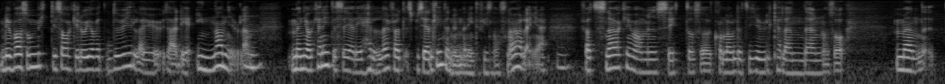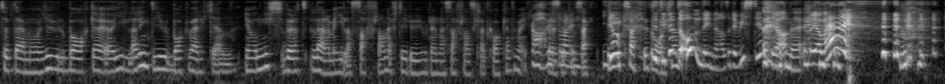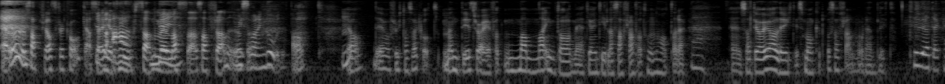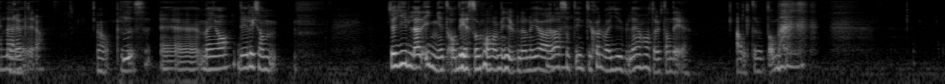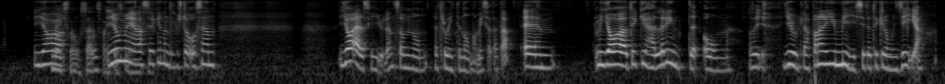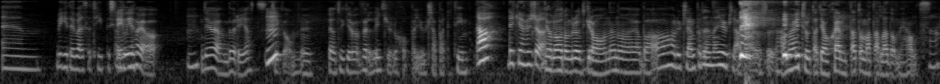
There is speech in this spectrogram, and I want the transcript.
Men det är bara så mycket saker och jag vet du gillar ju det innan julen. Mm. Men jag kan inte säga det heller för att speciellt inte nu när det inte finns någon snö längre. Mm. För att snö kan ju vara mysigt och så kolla lite julkalendern och så. Men typ det här med att julbaka, jag gillar inte julbakverken. Jag har nyss börjat lära mig gilla saffran efter du gjorde den här saffranskladdkakan till mig. Ja, För visst typ var den- exakt, Det Ja, är exakt ett Du år tyckte sedan. inte om det innan alltså, det visste ju inte jag. Och jag bara här! Här var det en saffranskaka, så Du jag är bara, helt ah, mosad med nej. massa saffran i. Visst så. var den god? Ja. Mm. ja, det var fruktansvärt gott. Men det tror jag är för att mamma intalat mig att jag inte gillar saffran för att hon hatar det. Ja. Eh, Så att jag har ju aldrig riktigt smakat på saffran ordentligt. Tur att jag kan lära Eh, upp det då. Ja, precis. Eh, Men ja, det är liksom... Jag gillar inget av det som har med julen att göra. Nej. Så det är inte själva julen jag hatar utan det är allt runt om. Ja, Makes no sense faktiskt. jo men jag, alltså, jag kan ändå förstå. Och sen... Jag älskar julen som någon, jag tror inte någon har missat detta. Ehm, men jag tycker ju heller inte om, alltså julklapparna är ju mysigt, jag tycker om att ge. Um, vilket är väldigt så typiskt Ja, det, har jag- Mm. det har jag börjat Mm. tycka om nu. Jag tycker det var väldigt kul att shoppa julklappar till Tim. Ja, det kan jag förstå. Jag la dem runt granen och jag bara ah, “Har du klämt på dina julklappar?” och så, Han har ju trott att jag har skämtat om att alla de är hans. Ja.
